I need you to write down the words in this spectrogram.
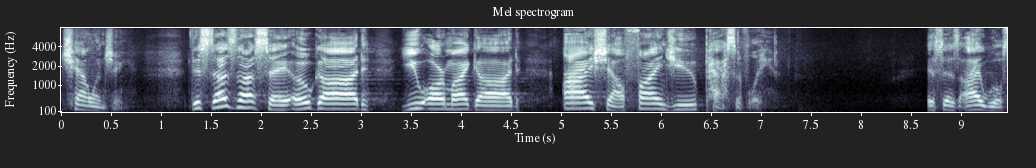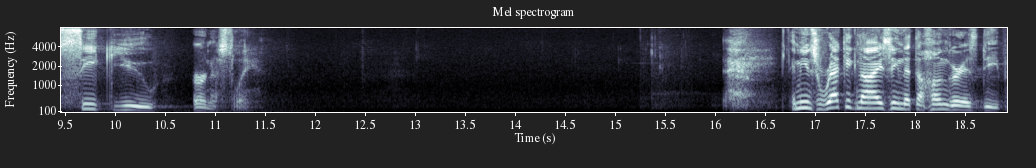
challenging. This does not say, Oh God, you are my God, I shall find you passively. It says, I will seek you earnestly. It means recognizing that the hunger is deep.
